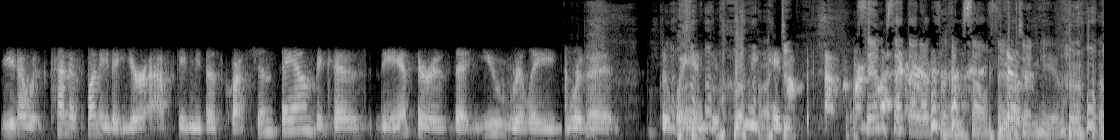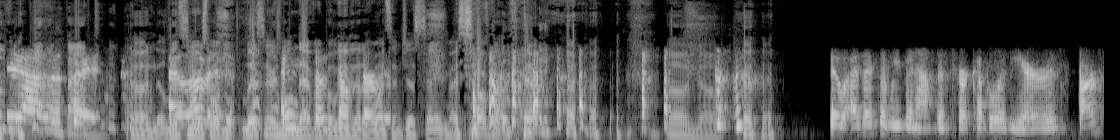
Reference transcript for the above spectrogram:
You know, it's kind of funny that you're asking me this question, Sam, because the answer is that you really were the the way in which we came up with that formula. Sam set that up for himself, there, didn't he? yeah, that's right. Oh, no, listeners will listeners will never so believe that I wasn't just setting myself up there. oh no. So, as I said, we've been at this for a couple of years. Our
